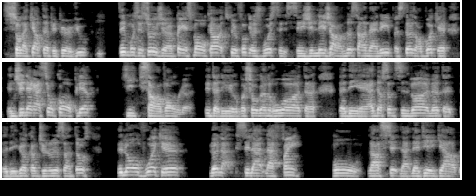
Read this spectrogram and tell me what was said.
sur la carte à pay-per-view. moi, c'est sûr, j'ai un pincement au cœur toutes les fois que je vois ces, ces légendes-là s'en aller, parce que là, on voit qu'il y a une génération complète qui, qui s'en vont. Là. Tu as des Shogun Roa, tu as, des Anderson Silva, tu as, des gars comme Junior Santos. Et là, on voit que là, c'est la, la, fin pour la, la, vieille garde.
